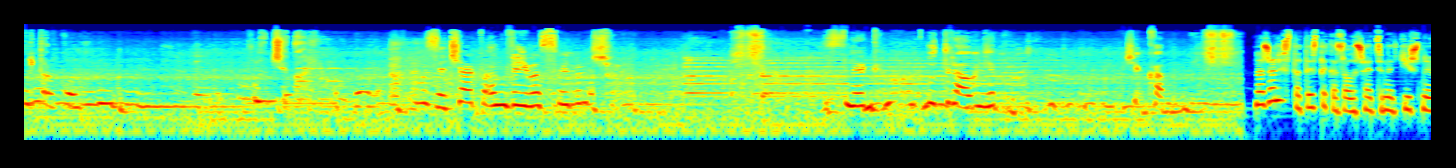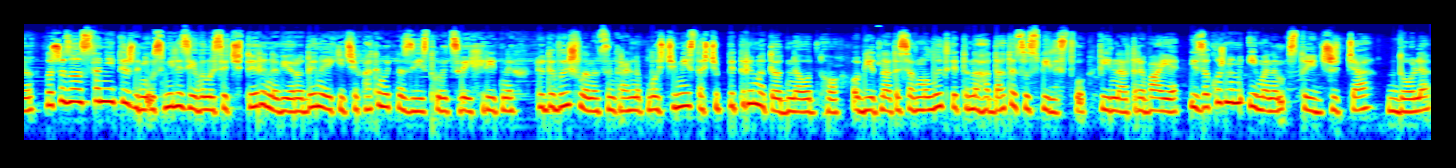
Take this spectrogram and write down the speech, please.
Ні про кого. Чекаю. Зачак Андрій Васильович. Зник у травні. Чекав. На жаль, статистика залишається невтішною. Лише за останній тиждень у Смілі з'явилися чотири нові родини, які чекатимуть на звістку від своїх рідних. Люди вийшли на центральну площу міста, щоб підтримати одне одного, об'єднатися в молитві та нагадати суспільству. Війна триває, і за кожним іменем стоїть життя, доля,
